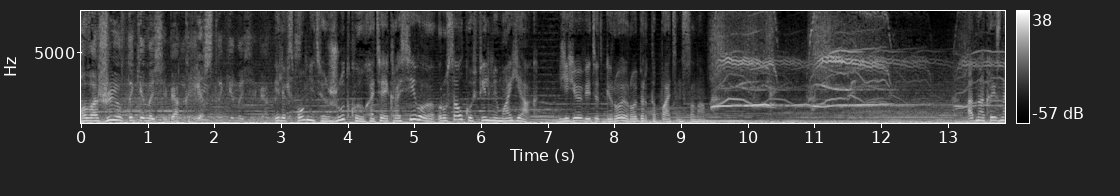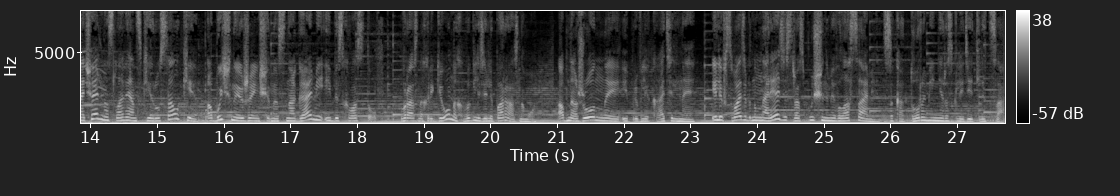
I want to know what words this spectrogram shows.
Положил-таки на себя крест. Или вспомните жуткую, хотя и красивую, русалку в фильме «Маяк». Ее видит герой Роберта Паттинсона. Однако изначально славянские русалки – обычные женщины с ногами и без хвостов. В разных регионах выглядели по-разному. Обнаженные и привлекательные. Или в свадебном наряде с распущенными волосами, за которыми не разглядеть лица.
